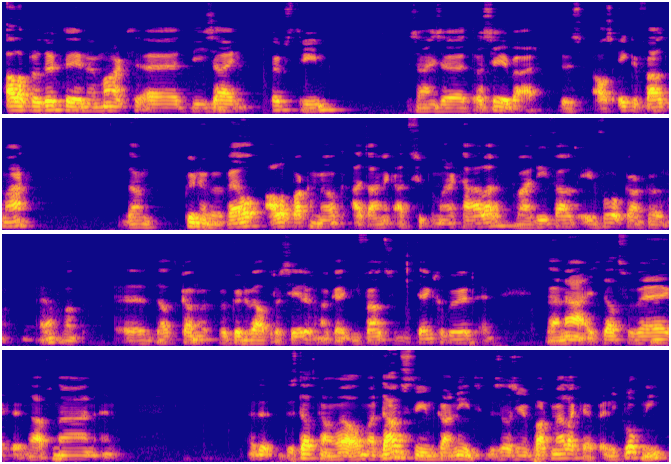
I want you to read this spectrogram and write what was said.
alle producten in de markt uh, die zijn upstream, zijn ze traceerbaar. Dus als ik een fout maak, dan kunnen we wel alle pakken melk uiteindelijk uit de supermarkt halen waar die fout in voor kan komen. Want uh, dat kan, we kunnen wel traceren van oké, die fout is in die tank gebeurd en daarna is dat verwerkt en daar vandaan. En, dus dat kan wel, maar downstream kan niet. Dus als je een pak melk hebt en die klopt niet,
